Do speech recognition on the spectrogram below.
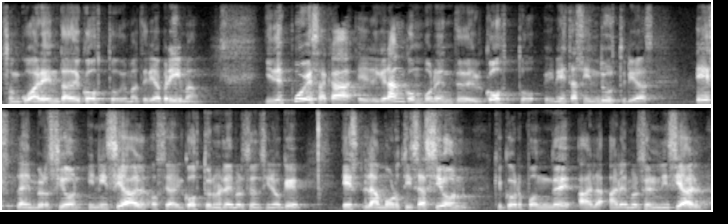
son 40 de costo de materia prima. Y después acá el gran componente del costo en estas industrias es la inversión inicial, o sea, el costo no es la inversión, sino que es la amortización que corresponde a la, inversión inicial.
